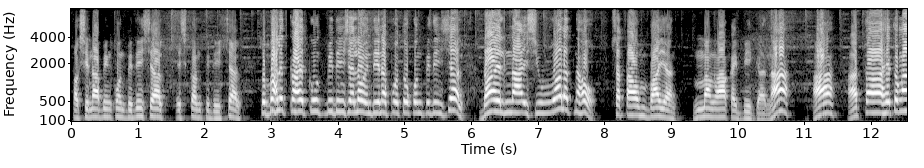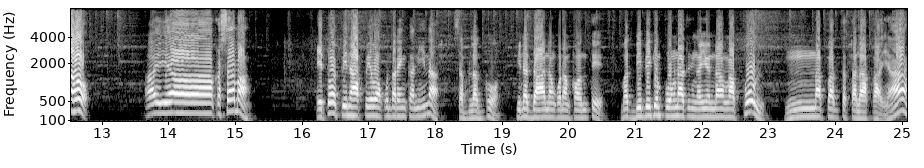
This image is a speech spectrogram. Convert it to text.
pag sinabing confidential is confidential so balit kahit confidential ho hindi na po ito confidential dahil naisiwalat na ho sa taong bayan mga kaibigan ha, ha? at ah, ito nga ho ay ah, kasama ito, pinapayawan ko na rin kanina sa vlog ko. Pinadaanan ko ng konti. But bibigyan po natin ngayon ng uh, na pagtatalakay. Ha?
